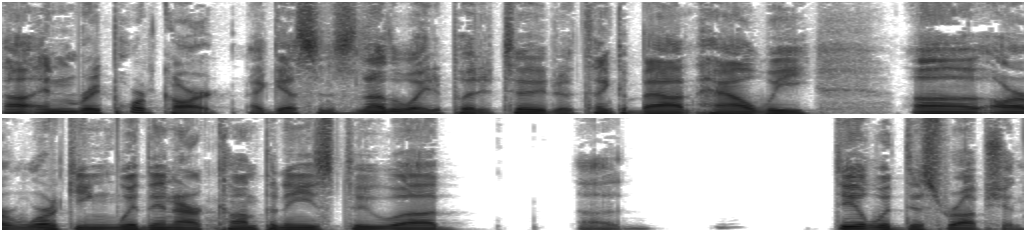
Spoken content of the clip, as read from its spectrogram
uh, and report card, I guess is another way to put it too, to think about how we uh, are working within our companies to uh, uh, deal with disruption.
